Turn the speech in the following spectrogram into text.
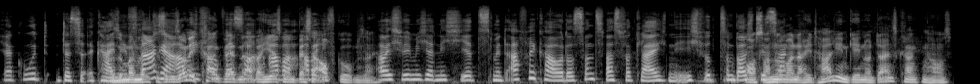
Ja gut, das äh, keine also man Frage. möchte sowieso aber nicht ich krank werden, verbessere- aber hier ist man aber- besser aber ich- aufgehoben sein. Aber ich will mich ja nicht jetzt mit Afrika oder sonst was vergleichen. Ich würde zum Du brauchst Beispiel auch sagen, mal nach Italien gehen und da ins Krankenhaus.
